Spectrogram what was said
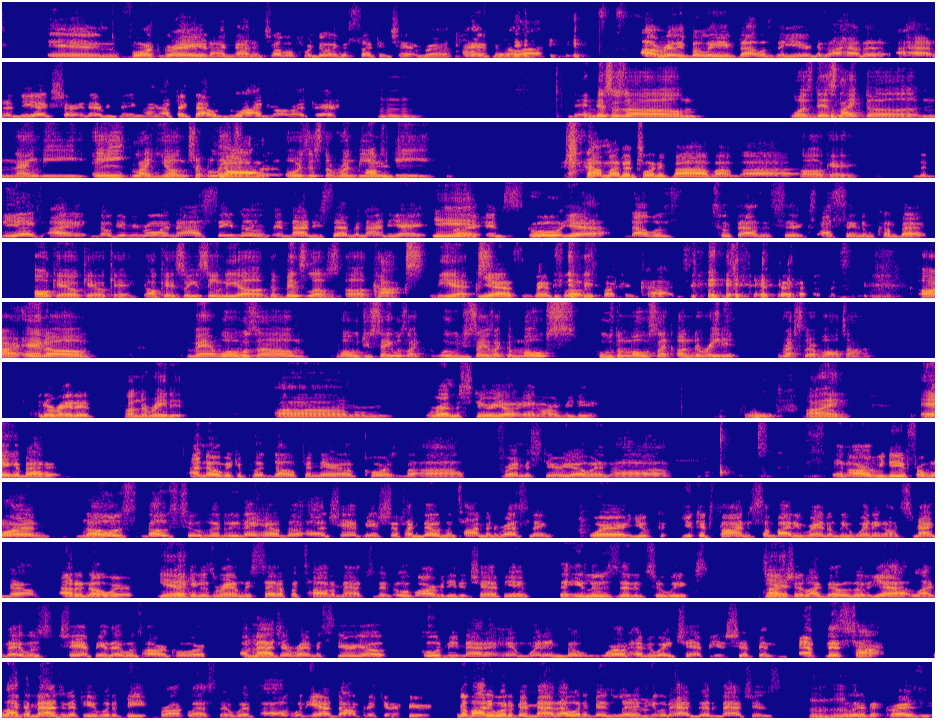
in fourth grade I got in trouble for doing the suck it chant, bro. I ain't gonna lie. I really believe that was the year because I had a I had a DX shirt and everything. Like I think that was the line draw right there. Mhm. And this is um was this like the 98 like young Triple H Nah. run, or is this the run I'm- DMC? I'm under 25. I'm uh Oh, okay. the DX. I don't get me wrong. Now I seen them in 97, 98. Yeah, yeah. In school, yeah, that was 2006. I seen them come back. Okay, okay, okay. Okay, so you seen the uh the Vince loves uh Cox DX. Yes, Vince loves fucking cops. All right, and um man, what was um what would you say was like what would you say is like the most who's the most like underrated wrestler of all time? Underrated. Underrated. Um, Rey Mysterio and RVD. Ooh, I ain't. Think Hey, about it. I know we could put Dolph in there, of course, but uh Rey Mysterio and uh and RVD for one, mhm. those those two literally they held the uh, championships. Like there was a time in wrestling where you could you could find somebody randomly winning on SmackDown out of nowhere. Yeah. They could just randomly set up a title match, and then oop RVD the champion, then he loses it in two weeks. Type Yeah. shit. Like there was a yeah, like they was champion, they was hardcore. Mhm. Imagine Rey Mysterio. Who would be mad at him winning the World Heavyweight Championship in at this time? Like, imagine if he would have beat Brock Lesnar with uh, when he had Dominic interfere. Nobody would have been mad. That would have been lit. Mhm. He would have had good matches. Mhm. It would have been crazy.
